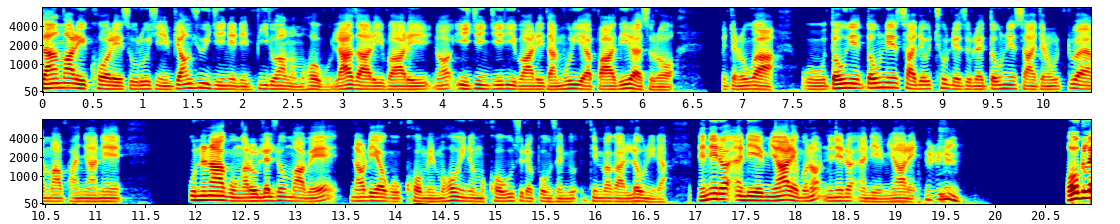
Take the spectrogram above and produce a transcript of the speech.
စားသမားတွေခေါ်တယ်ဆိုလို့ရှိရင်ပြောင်းရွှေ့ခြင်းနဲ့တင်ပြီးသွားမှာမဟုတ်ဘူးလာစာတွေဘာတွေเนาะအေဂျင်ကြီးတွေဘာတွေဒါမျိုးတွေကပါသေးတာဆိုတော့ကျွန်တော်တို့ကဟို3နှစ်3နှစ်စာချုပ်ချုပ်တယ်ဆိုလဲ3နှစ်စာကျွန်တော်တို့တွက်မှာဖာညာနဲ့ဦးနနာကငါတို့လက်လွတ်မှာပဲနောက်တစ်ယောက်ကိုခေါ်မယ်မဟုတ်ရင်တော့မခေါ်ဘူးဆိုတဲ့ပုံစံမျိုးအတင်ဘက်ကလုံနေတာနည်းနည်းတော့အန်ဒီရများတယ်ပေါ့နော်နည်းနည်းတော့အန်ဒီရများတယ် ဟောကလ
